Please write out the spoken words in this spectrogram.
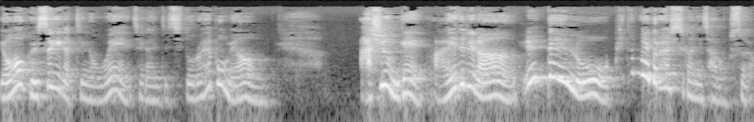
영어 글쓰기 같은 경우에 제가 이제 지도를 해보면 아쉬운 게 아이들이랑 1대1로 피드백을 할 시간이 잘 없어요.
